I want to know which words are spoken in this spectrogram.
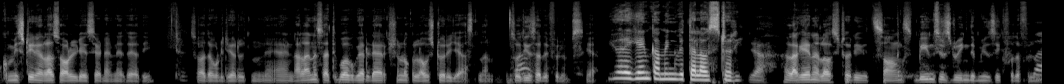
ఒక మిస్టరీని ఎలా సాల్వ్ చేశాడు అనేది అది. సో అది ఒకటి జరుగుతుంది. అండ్ అలానే సత్యబాబు గారి డైరెక్షన్లో ఒక లవ్ స్టోరీ చేస్తున్నాను. So these are the films yeah you are again coming with a love story yeah అలాగే love story with songs. Bheems is doing the music for the film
